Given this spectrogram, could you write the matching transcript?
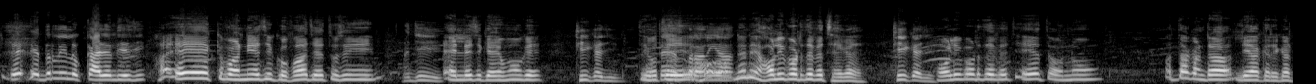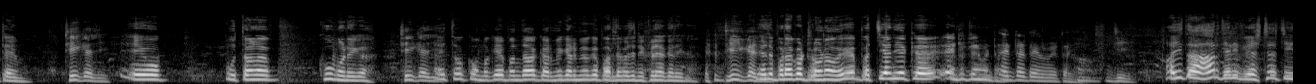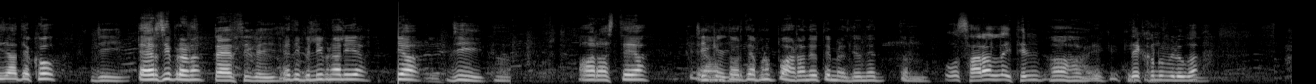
ਤੇ ਇਧਰਲੀ ਲੁੱਕ ਆ ਜਾਂਦੀ ਹੈ ਜੀ। ਹਾਂ ਇਹ ਇੱਕ ਬਣਨੀ ਹੈ ਜੀ ਗੁਫਾ ਜੇ ਤੁਸੀਂ ਜੀ। ਐਲਏ ਚ ਗਏ ਹੋਵੋਗੇ। ਠੀਕ ਹੈ ਜੀ। ਤੇ ਉੱਥੇ ਇਸ ਤਰ੍ਹਾਂ ਦੀਆਂ ਨਹੀਂ ਨਹੀਂ ਹਾਲੀਵੁੱਡ ਦੇ ਵਿੱਚ ਹੈਗਾ ਹੈ। ਠੀਕ ਹੈ ਜੀ। ਹਾਲੀਵੁੱਡ ਦੇ ਵਿੱਚ ਇਹ ਤੁਹਾਨੂੰ ਅੱਧਾ ਘੰਟਾ ਲਿਆ ਕਰੇਗਾ ਟਾਈਮ ਠੀਕ ਹੈ ਜੀ। ਇਹ ਉਹ ਭੂਤਾਂ ਵਾਲਾ ਖੂਹ ਬਣੇਗਾ। ਠੀਕ ਹੈ ਜੀ। ਇੱਥੋਂ ਘੁੰਮ ਕੇ ਬੰਦਾ ਗਰਮੀ ਗਰਮੀ ਹੋ ਕੇ ਪਰਲੇ ਪਾਸੇ ਨਿਕਲਿਆ ਕਰੇਗਾ। ਠੀਕ ਹੈ ਜੀ ਇਹ ਤਾਂ ਬੜਾ ਕੋ ਡਰਾਉਣਾ ਹੋਏਗਾ। ਬੱਚਿਆਂ ਦੀ ਇੱਕ ਐਂਟਰਟੇਨਮੈਂਟ ਹੈ। ਐਂਟਰਟੇਨਮੈਂਟ ਹੈ ਜੀ। ਅਜੀ ਤਾਂ ਹਰ ਜਿਹੜੀ ਵੇਸਟੇਜ ਚੀਜ਼ ਆ ਦੇਖੋ ਜੀ। ਟਾਇਰ ਸੀ ਪੁਰਾਣਾ। ਟਾਇਰ ਸੀਗਾ ਜੀ ਇਹਦੀ ਬਿੱਲੀ ਬਣਾ ਲਈ ਆ। ਆ ਜੀ। ਆਹ ਰਸਤੇ ਆ। ਠੀਕ ਹੈ ਤੌਰ ਤੇ ਆਪਾਂ ਨੂੰ ਪਹਾੜਾਂ ਦੇ ਉੱਤੇ ਮਿਲਦੇ ਹੁੰਦੇ ਤੁਰਨ ਉਹ ਸਾਰਾ ਇੱਥੇ ਵੀ ਹਾਂ ਹਾਂ ਇੱਕ- ਇੱਕ- ਦੇਖਣ ਨੂੰ ਮਿਲੂਗਾ।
